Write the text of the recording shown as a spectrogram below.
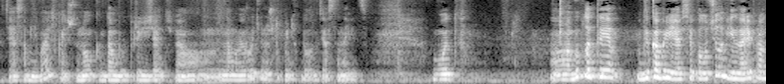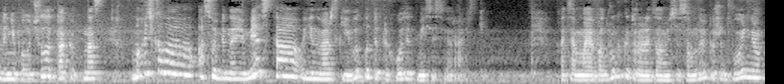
Хотя я сомневаюсь, конечно, но когда будут приезжать э, на мою родину, чтобы у них было где остановиться. Вот. Э, выплаты в декабре я все получила, в январе, правда, не получила, так как у нас Махачкала особенное место, январские выплаты приходят вместе с февральскими. Хотя моя подруга, которая родила вместе со мной, тоже двойню,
